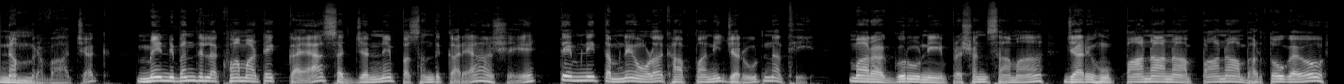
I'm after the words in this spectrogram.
નમ્ર વાચક, મેં નિબંધ લખવા માટે કયા સજ્જનને પસંદ કર્યા હશે, તેમની તમને ઓળખ આપવાની જરૂર નથી. મારા ગુરુની પ્રશંસામાં જ્યારે હું પાનાના પાના ભરતો ગયો,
